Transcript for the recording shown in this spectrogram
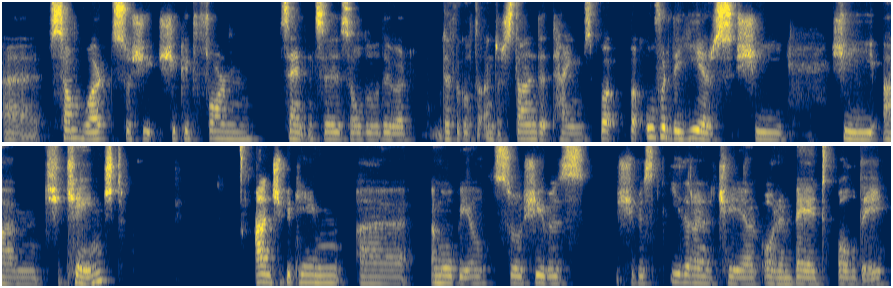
uh, some words. So she, she could form sentences, although they were difficult to understand at times. But, but over the years, she, she, um, she changed and she became uh, immobile. So she was she was either in a chair or in bed all day.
